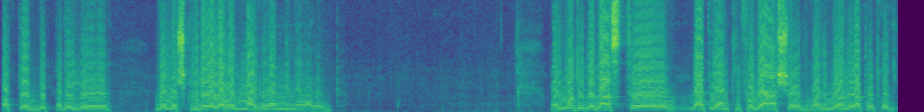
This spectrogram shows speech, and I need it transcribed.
a többit pedig gondoskodj róla, hogy meglegyen minél előbb. Vagy mondhatod azt, lehet ilyen kifogásod, vagy gondolatod, hogy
